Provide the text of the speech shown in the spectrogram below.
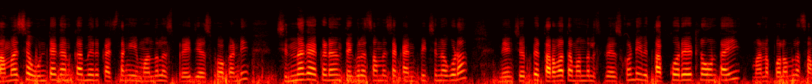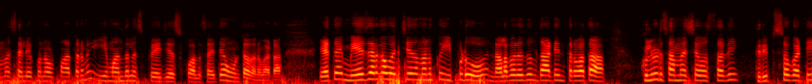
సమస్య ఉంటే కనుక మీరు ఖచ్చితంగా ఈ మందులు స్ప్రే చేసుకోకండి. చిన్నగా ఎక్కడైనా తెగుల సమస్య కనిపించినా కూడా నేను చెప్పే తర్వాత మందులు స్ప్రే చేసుకోండి. ఇవి తక్కువ రేట్లో ఉంటాయి. మన పొలంలో సమస్య లేకున్నప్పుడు మాత్రమే ఈ మందులను స్ప్రే చేసుకోవాల్సి అయితే ఉంటుంది అనమాట అయితే మేజర్గా వచ్చేది మనకు ఇప్పుడు నలభై రోజులు దాటిన తర్వాత కుళ్ళుడు సమస్య వస్తుంది త్రిప్స్ ఒకటి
